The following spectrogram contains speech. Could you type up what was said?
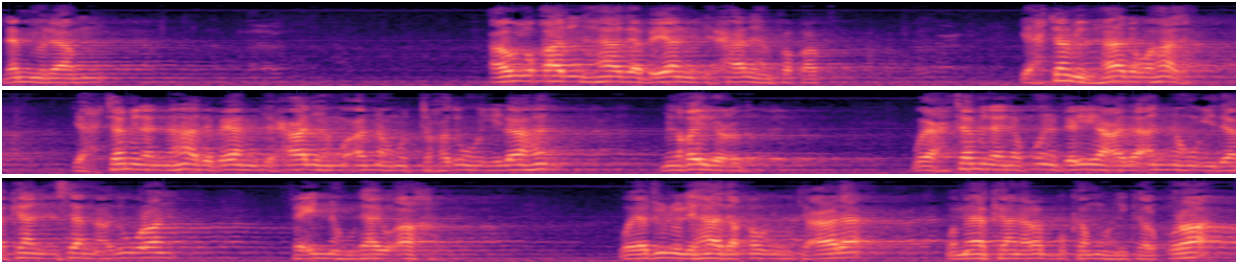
لم يلاموا. أو يقال إن هذا بيان لحالهم فقط. يحتمل هذا وهذا. يحتمل أن هذا بيان لحالهم وأنهم اتخذوه إلها من غير عذر. ويحتمل أن يكون دليلا على أنه إذا كان الإنسان معذورا فإنه لا يؤاخذ. ويدل لهذا قوله تعالى وما كان ربك مهلك القرى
